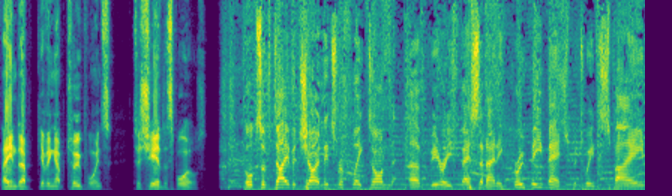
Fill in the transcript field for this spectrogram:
They ended up giving up two points to share the spoils. Thoughts of David Chote. Let's reflect on a very fascinating Group E match between Spain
